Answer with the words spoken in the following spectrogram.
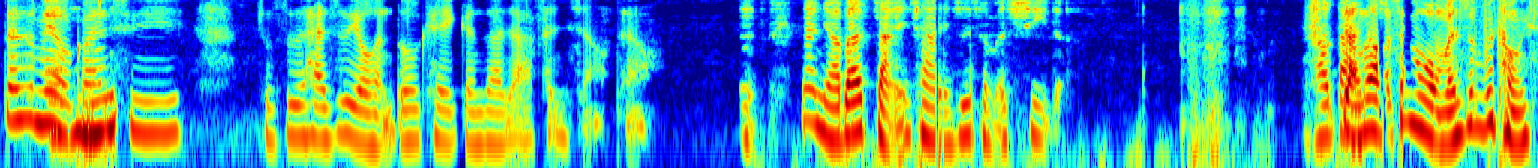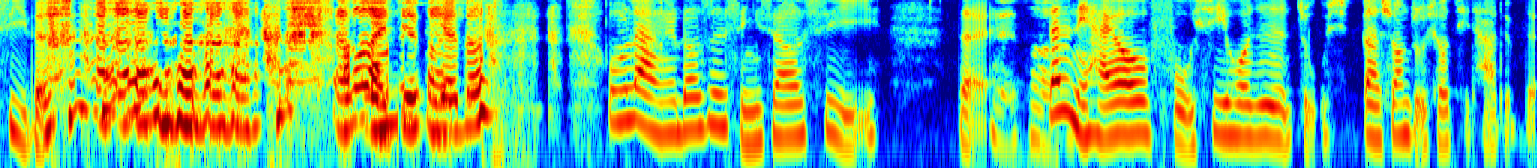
但是没有关系，嗯，就是还是有很多可以跟大家分享。这样，嗯，那你要不要讲一下你是什么系的？好，讲的好像我们是不同系的，然后来介绍一下。我们两个都是行销系，对，没错。但是你还有辅系或是主呃双主修其他，对不对？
